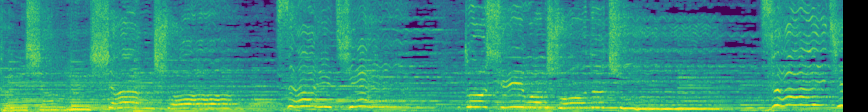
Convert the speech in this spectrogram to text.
很想很想说再见，多希望说得出再见，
